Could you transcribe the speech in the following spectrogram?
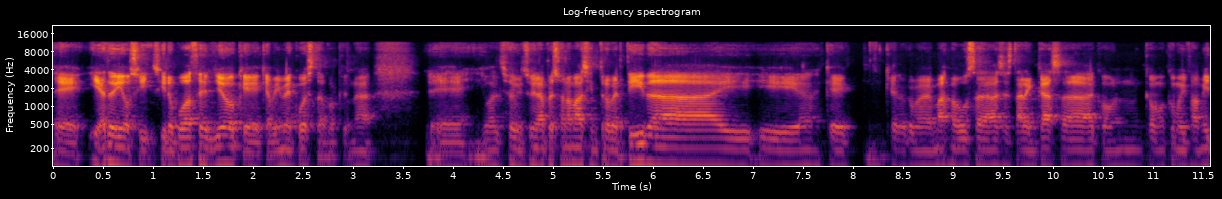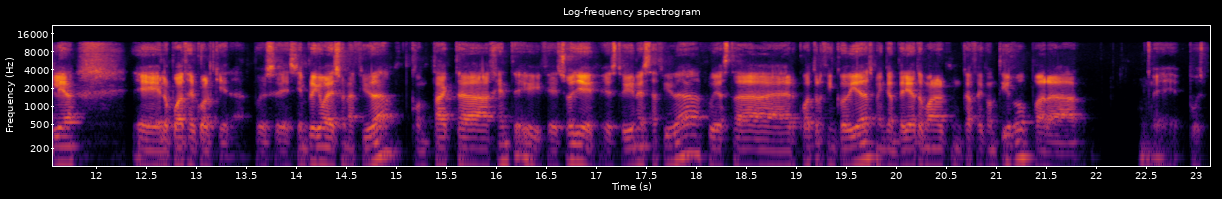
Eh, y ya te digo, si, si lo puedo hacer yo, que, que a mí me cuesta, porque una, eh, igual soy, una persona más introvertida y, que, que, lo que más me gusta es estar en casa con, con, con mi familia, lo puede hacer cualquiera. Pues siempre que vayas a una ciudad, contacta a gente y dices, oye, estoy en esta ciudad, voy a estar cuatro o cinco días, me encantaría tomar un café contigo para, eh, pues,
